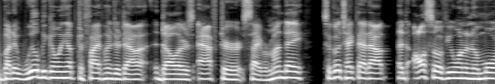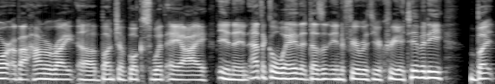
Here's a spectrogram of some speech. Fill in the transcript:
but it will be going up to $500 after Cyber Monday. So go check that out. And also, if you want to know more about how to write a bunch of books with AI in an ethical way that doesn't interfere with your creativity, but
